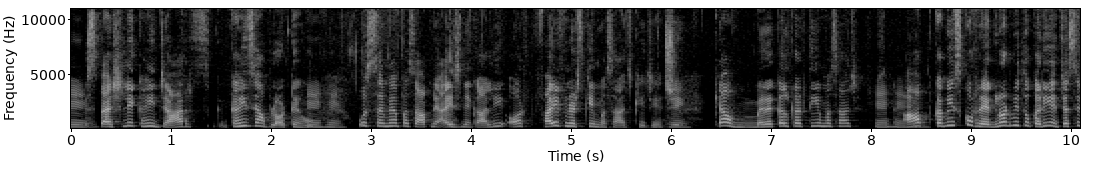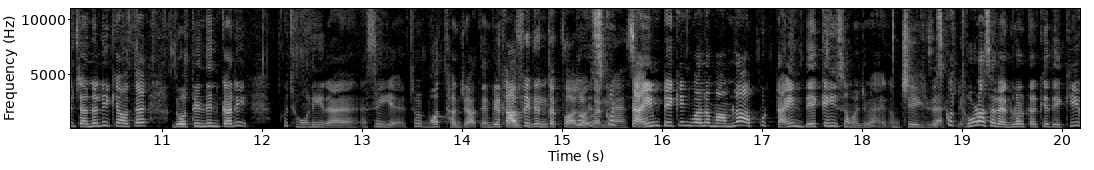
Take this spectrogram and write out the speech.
स्पेशली हम्म। कहीं जार कहीं से आप लौटे हों हम्म, हम्म। उस समय बस आपने आइस निकाली और फाइव मिनट्स की मसाज कीजिए। क्या मेरेकल करती है मसाज हम्म, हम्म, आप हम्म। कभी इसको रेगुलर भी तो करिए जैसे जनरली क्या होता है दो तीन दिन करी कुछ हो नहीं रहा है ऐसे ही है जो बहुत थक जाते हैं काफ़ी दिन तक फॉलो तो इसको टाइम टेकिंग वाला मामला आपको टाइम देख के ही समझ में आएगा। जी exactly. इसको थोड़ा सा रेगुलर करके देखिए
